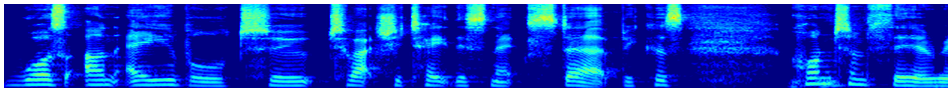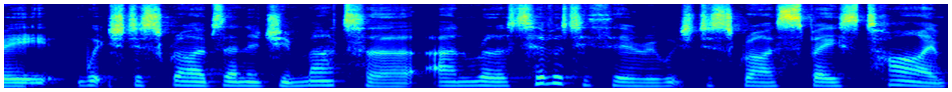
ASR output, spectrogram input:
was unable to to actually take this next step because mm-hmm. quantum theory, which describes energy matter, and relativity theory, which describes space time,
